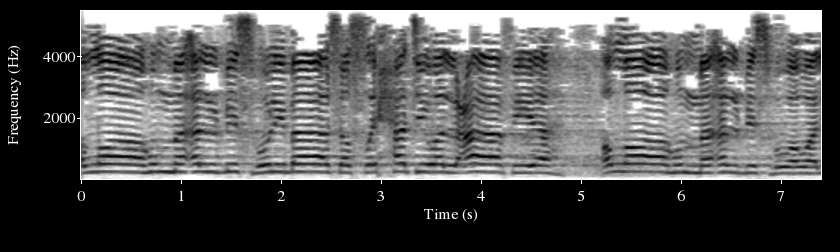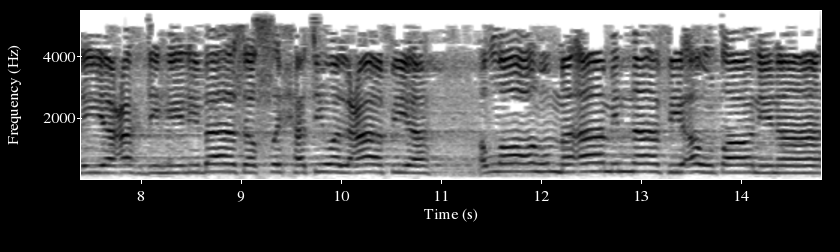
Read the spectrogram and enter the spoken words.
اللهم ألبسه لباس الصحة والعافية. اللهم ألبسه وولي عهده لباس الصحة والعافية. اللهم آمنا في أوطاننا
